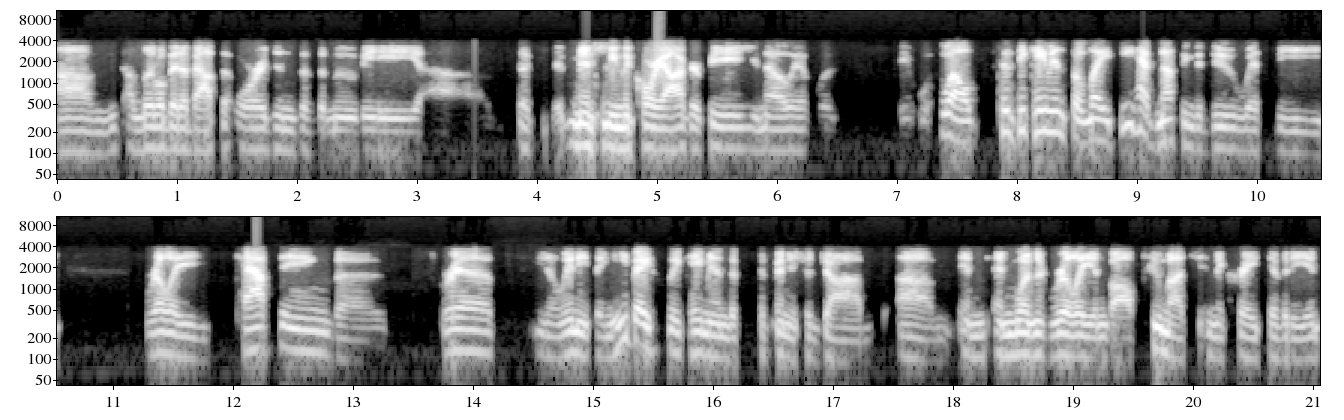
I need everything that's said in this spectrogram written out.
um, a little bit about the origins of the movie, uh, the, mentioning the choreography. You know, it was well since he came in so late, he had nothing to do with the really casting, the script, you know, anything. He basically came in to, to finish a job um, and and wasn't really involved too much in the creativity and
